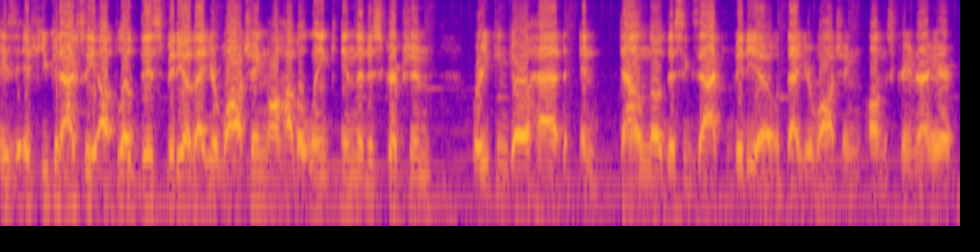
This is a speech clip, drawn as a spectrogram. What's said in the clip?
is if you could actually upload this video that you're watching. I'll have a link in the description where you can go ahead and download this exact video that you're watching on the screen right here.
